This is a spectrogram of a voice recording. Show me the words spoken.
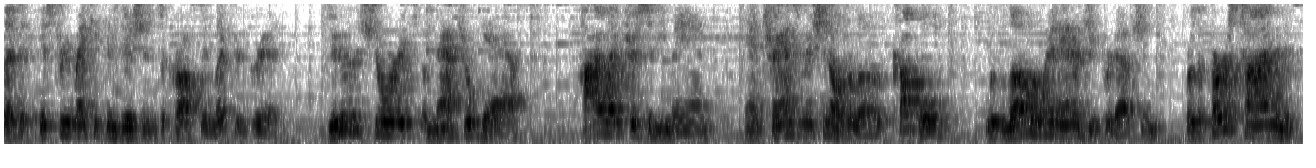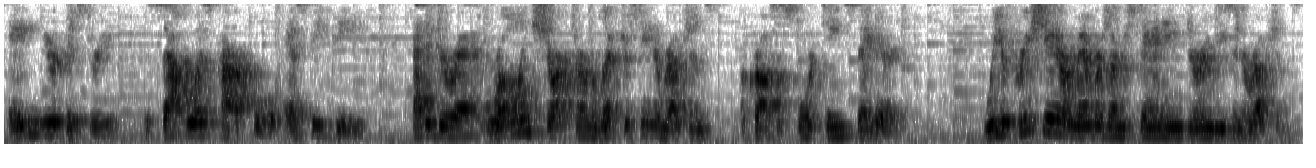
led to history-making conditions across the electric grid. Due to the shortage of natural gas, high electricity demand, and transmission overload, coupled with low wind energy production, for the first time in its 80-year history, the Southwest Power Pool, SPP, had to direct rolling short-term electricity interruptions across its 14-state area. We appreciate our members' understanding during these interruptions.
